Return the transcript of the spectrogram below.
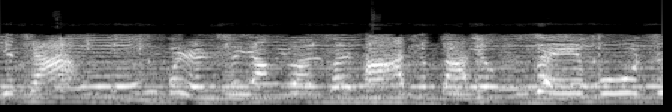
一天不认识杨元帅，打听打听，谁不知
